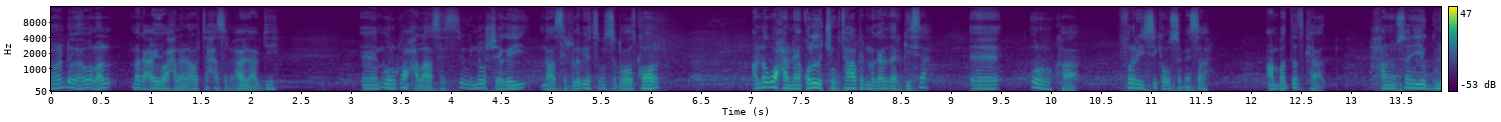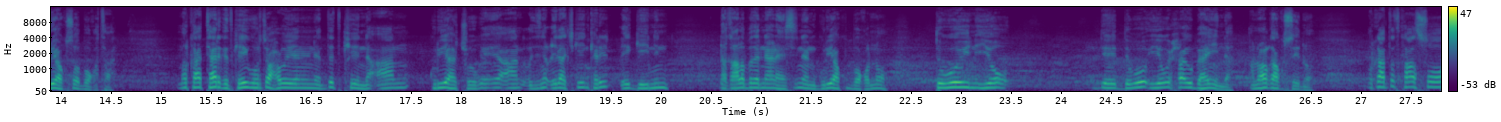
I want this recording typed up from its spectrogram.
Waan dhawahay walaal magacayga waxaa la dhaha horta xasan maxamed cabdi. Ururkan waxaa la aasaasay inoo sheegay naasir labiyo toban sannadood ka hor. Annagu waxaan nahay qolada joogta halkan magaalada hargeysa. Ee ururka fariisika u samaysa amba dadka xanuunsanaya guryaha ku soo booqata. Marka taargetkaygu horta waxa weeyaan in dadkeenna aan guryaha jooga ee aan cidina cilaaj geynin dhaqaalo badan aan haysan inaan guryaha ku booqanno. Dawooyin iyo dawo iyo wixii ay u baahan yihinna aanu halkaa ku siino marka dadkaasoo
